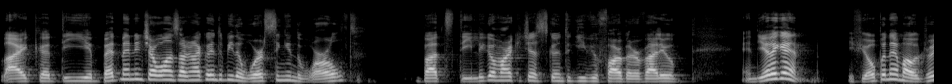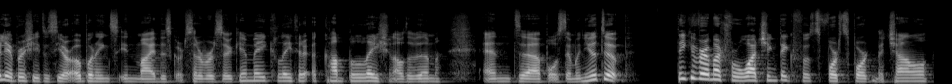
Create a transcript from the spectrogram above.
Like, uh, the Batman Ninja ones are not going to be the worst thing in the world, but the League of Anarchy chest is going to give you far better value. And yet again, if you open them, I would really appreciate to see your openings in my Discord server so you can make later a compilation out of them and uh, post them on YouTube. Thank you very much for watching, thank you for, supporting the channel,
